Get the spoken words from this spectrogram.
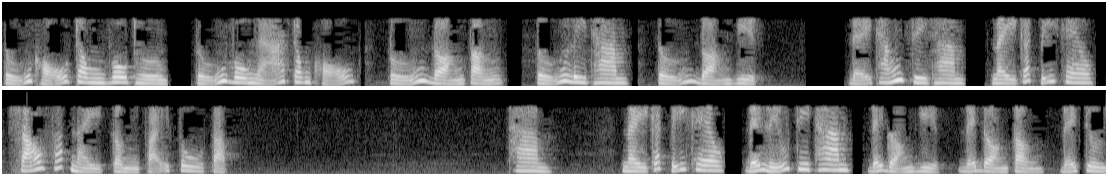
tưởng khổ trong vô thường, tưởng vô ngã trong khổ, tưởng đoạn tận, tưởng ly tham, tưởng đoạn diệt. Để thắng tri tham, này các tỷ kheo, sáu pháp này cần phải tu tập. Tham Này các tỷ kheo, để liễu tri tham, để đoạn diệt, để đoạn tận, để trừ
